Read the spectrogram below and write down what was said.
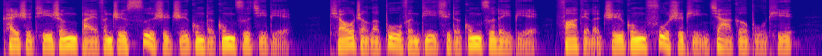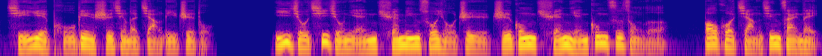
开始提升百分之四十职工的工资级别，调整了部分地区的工资类别，发给了职工副食品价格补贴，企业普遍实行了奖励制度。一九七九年，全民所有制职工全年工资总额，包括奖金在内，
